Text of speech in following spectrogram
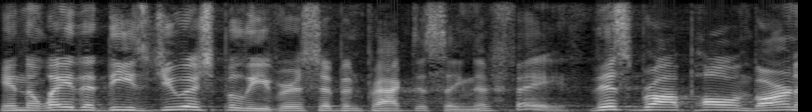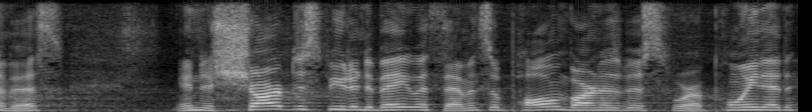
in the way that these Jewish believers have been practicing their faith. This brought Paul and Barnabas into sharp dispute and debate with them, and so Paul and Barnabas were appointed,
